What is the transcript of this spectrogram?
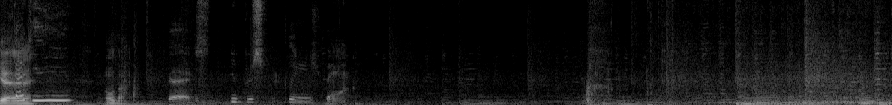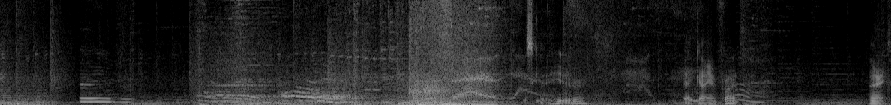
Spike guy. Daddy. Hold on. You're super good trap. This guy here. That guy in front. Alright.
